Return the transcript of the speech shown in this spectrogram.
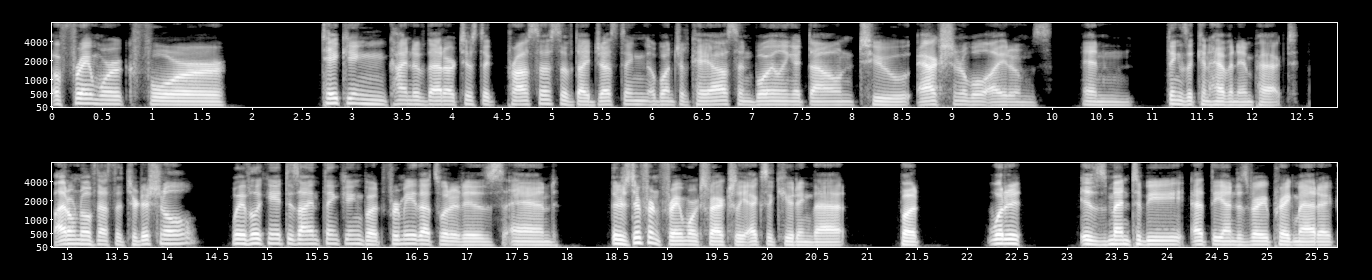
a framework for taking kind of that artistic process of digesting a bunch of chaos and boiling it down to actionable items and things that can have an impact. I don't know if that's the traditional way of looking at design thinking, but for me, that's what it is. And there's different frameworks for actually executing that. But what it is meant to be at the end is very pragmatic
